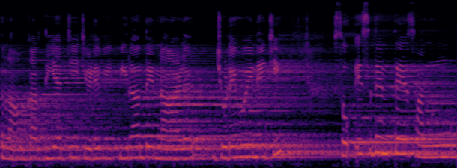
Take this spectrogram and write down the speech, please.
ਸਲਾਮ ਕਰਦੀ ਹੈ ਜੀ, ਜਿਹੜੇ ਵੀ ਪੀਰਾਂ ਦੇ ਨਾਲ ਜੁੜੇ ਹੋਏ ਨੇ ਜੀ। ਸੋ ਇਸ ਦਿਨ ਤੇ ਸਾਨੂੰ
